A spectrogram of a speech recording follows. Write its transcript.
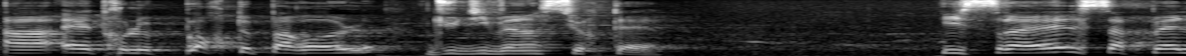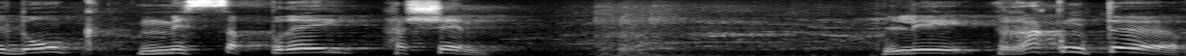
à être le porte-parole du divin sur terre. Israël s'appelle donc Mesaprei Hashem, les raconteurs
